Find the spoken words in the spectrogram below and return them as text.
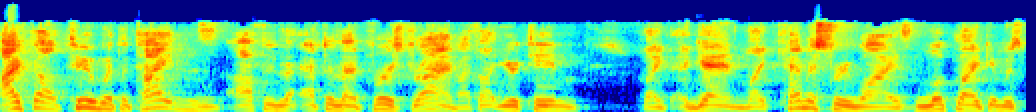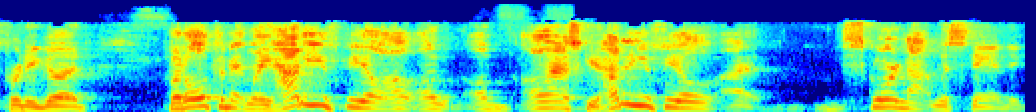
I felt too with the Titans after the, after that first drive. I thought your team, like again, like chemistry wise, looked like it was pretty good. But ultimately, how do you feel? I'll, I'll, I'll ask you, how do you feel? Uh, Score notwithstanding,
